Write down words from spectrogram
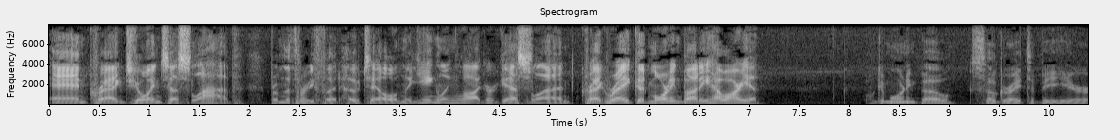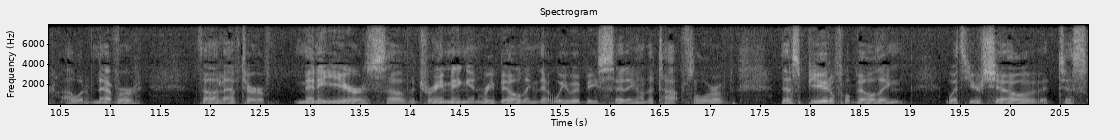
And Craig joins us live from the Threefoot Hotel on the Yuengling Lager guest line. Craig Ray, good morning, buddy. How are you? Well, good morning, Bo. So great to be here. I would have never thought after many years of dreaming and rebuilding that we would be sitting on the top floor of this beautiful building with your show of it just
